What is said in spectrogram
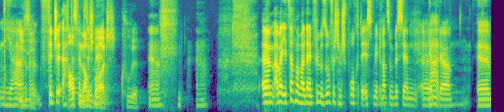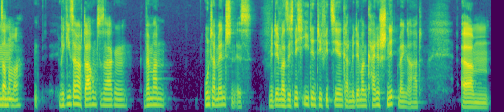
Ja, Easy. Fidget, ach, Auf Longboard, cool. Ja. ja. Ähm, aber jetzt sag nochmal deinen philosophischen Spruch, der ist mir gerade so ein bisschen äh, ja, wieder. Ähm, sag nochmal. Mir ging es einfach darum zu sagen, wenn man unter Menschen ist, mit dem man sich nicht identifizieren kann, mit dem man keine Schnittmenge hat, ähm,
